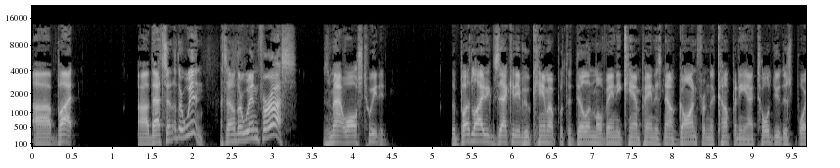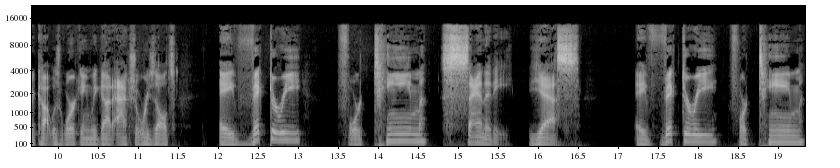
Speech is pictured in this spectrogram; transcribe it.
Uh, but uh, that's another win. That's another win for us, as Matt Walsh tweeted. The Bud Light executive who came up with the Dylan Mulvaney campaign is now gone from the company. I told you this boycott was working. We got actual results. A victory for team sanity. Yes, a victory for team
